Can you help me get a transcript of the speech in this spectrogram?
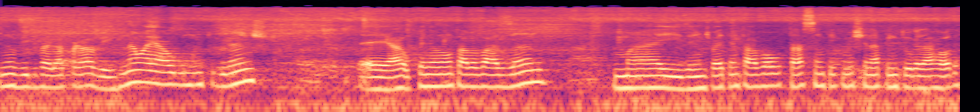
No vídeo vai dar pra ver. Não é algo muito grande. É, o pneu não tava vazando mas a gente vai tentar voltar sem ter que mexer na pintura da roda.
